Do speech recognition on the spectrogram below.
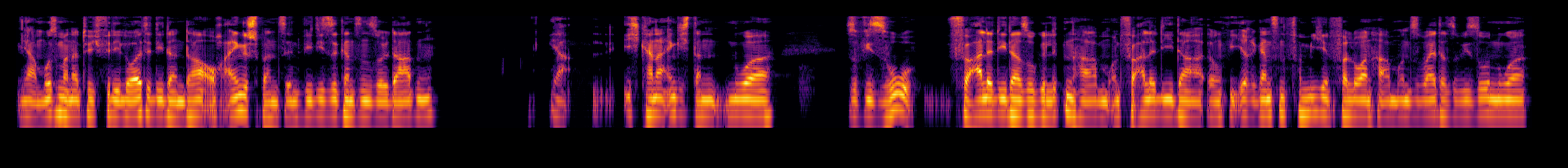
ja, muss man natürlich für die Leute, die dann da auch eingespannt sind, wie diese ganzen Soldaten, ja, ich kann eigentlich dann nur sowieso für alle, die da so gelitten haben und für alle, die da irgendwie ihre ganzen Familien verloren haben und so weiter, sowieso nur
